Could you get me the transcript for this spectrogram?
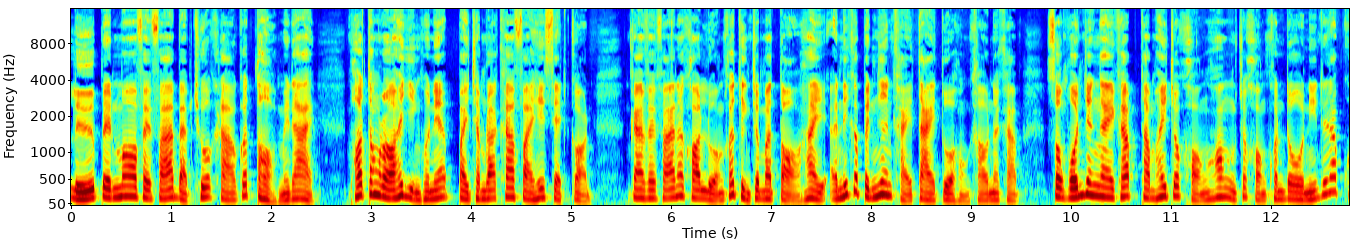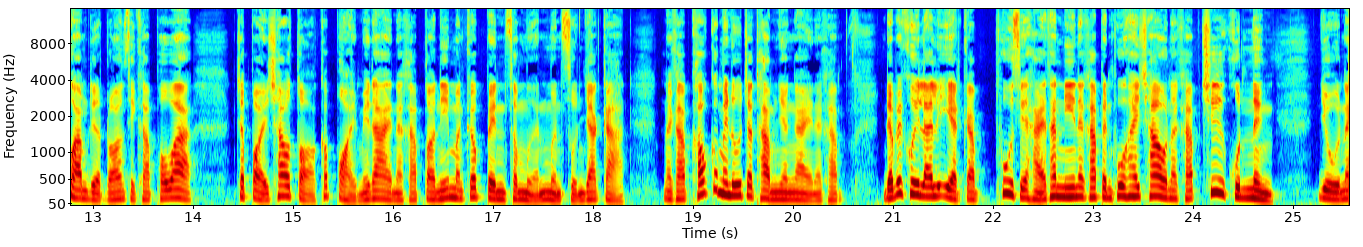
หรือเป็นหม้อไฟฟ้าแบบชั่วคราวก็ต่อไม่ได้ เพราะต้องรอให้หญิงคนนี้ไปชำระค่าไฟให้เสร็จก่อน การไฟฟ้านครหลวงเขาถึงจะมาต่อให้ อันนี้ก็เป็นเงื่อนไขตายตัวของเขานะครับ ส่งผลยังไงครับทำให้เจ้าของห้องเจ้าของคอนโดนี้ได้รับความเดือดร้อนสิครับ เพราะว่าจะปล่อยเช่าต่อก็ปล่อยไม่ได้นะครับ ตอนนี้มันก็เป็นเสมือนเหมือนสุญญากาศนะครับเขาก็ไม่รู้จะทำยังไงนะครับ เดี๋ยวไปคุยรายละเอียดกับผู้เสียหายท่านนี้นะครับ เป็นผู้ให้เช่านะครับ ชื่อคุณหนึ่งอยู่ใน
